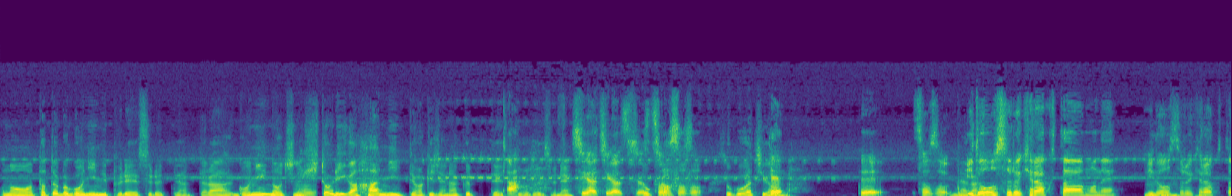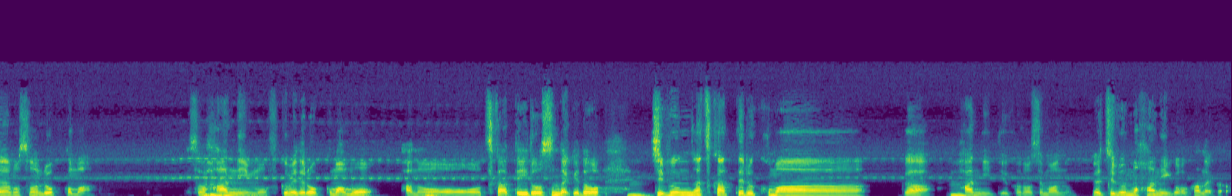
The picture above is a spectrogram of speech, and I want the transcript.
この、例えば5人でプレイするってなったら、5人のうちの1人が犯人ってわけじゃなくってってことですよね。違う違う違う。そうかそうそうそう。そこが違うんだ。で、そうそう移動するキャラクターもね、うん移動するキャラクターもその6コマ、そう、うん犯人も含めて6コマも、あのー使って移動するんだけど、うん。自分が使ってるコマがうん犯人っていう可能性もあるの。いや、自分も犯人がわかんないから。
